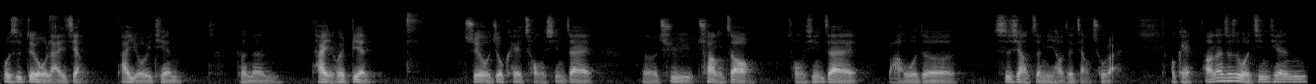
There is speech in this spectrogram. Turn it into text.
或是对我来讲，他有一天可能他也会变，所以我就可以重新再呃去创造，重新再把我的思想整理好再讲出来。OK，好，那这是我今天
